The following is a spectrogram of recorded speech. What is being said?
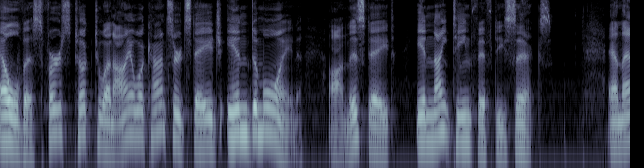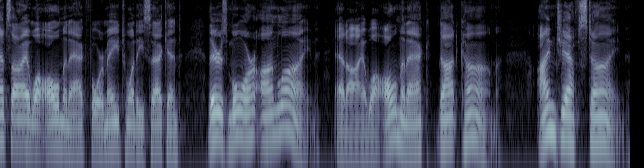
Elvis first took to an Iowa concert stage in Des Moines on this date in 1956. And that's Iowa Almanac for May 22nd. There's more online at iowaalmanac.com. I'm Jeff Stein.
